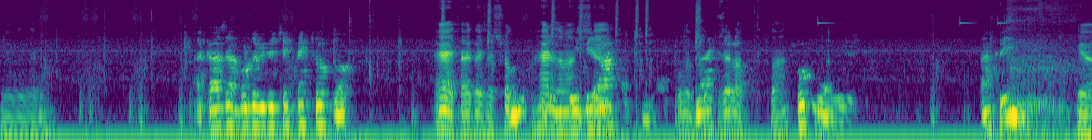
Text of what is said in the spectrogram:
şöyle gidelim. Arkadaşlar burada video çekmek çok zor. Evet arkadaşlar çok her zaman şey. Oğlum çok güzel attık lan. Çok güzel video. Ben kırayım mı? Yo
